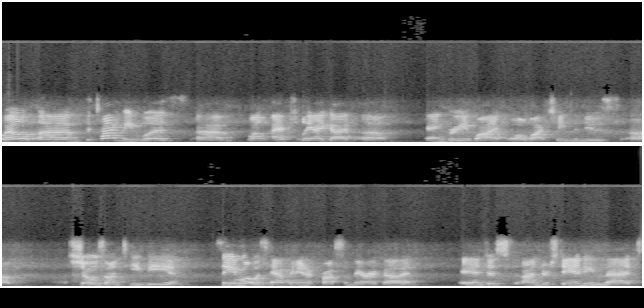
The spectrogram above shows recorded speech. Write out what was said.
Well, um, the timing was um, well, actually, I got um, angry while, while, watching the news um, shows on TV and seeing what was happening across America and, and just understanding that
